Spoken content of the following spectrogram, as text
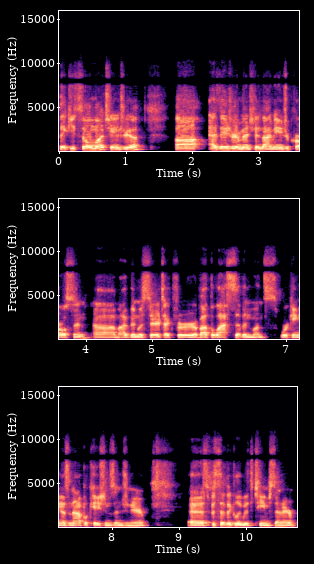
Thank you so much, Andrea. Uh, as Andrea mentioned, I'm Andrew Carlson. Um, I've been with Saratech for about the last seven months, working as an applications engineer, uh, specifically with Teamcenter.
